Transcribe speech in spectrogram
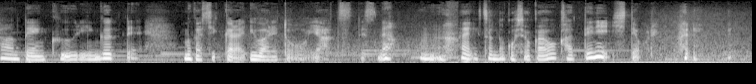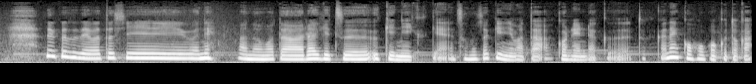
3点クーリングって昔から言われとうやつですね、うん、はい。そのご紹介を勝手にしておるはい。ということで私はねあのまた来月受けに行くけんその時にまたご連絡とかねご報告とか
